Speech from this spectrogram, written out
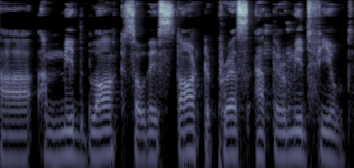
uh, a mid block, so they start the press at their midfield.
